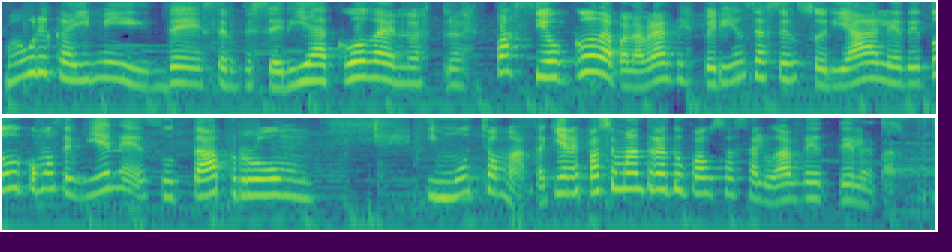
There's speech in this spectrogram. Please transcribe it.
Mauro Caimi de Cervecería Coda en nuestro espacio Coda para hablar de experiencias sensoriales, de todo cómo se viene su tap room y mucho más. Aquí en Espacio Mantra, tu pausa saludable de la tarde.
